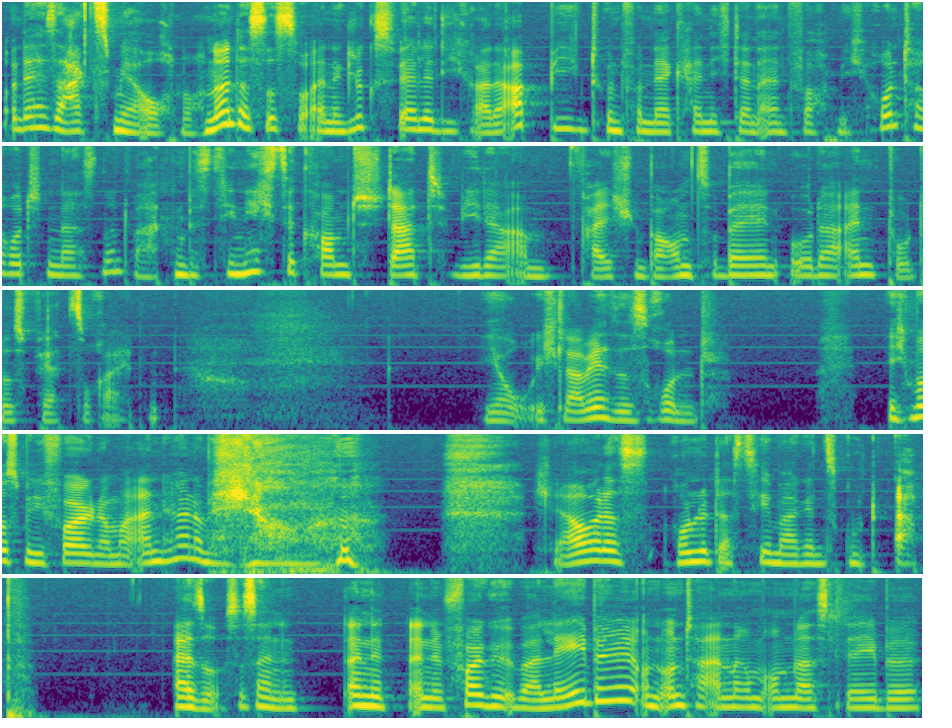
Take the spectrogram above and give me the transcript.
Und er sagt es mir auch noch, ne? Das ist so eine Glückswelle, die gerade abbiegt und von der kann ich dann einfach mich runterrutschen lassen und warten, bis die nächste kommt, statt wieder am falschen Baum zu bellen oder ein totes Pferd zu reiten. Jo, ich glaube, jetzt ist rund. Ich muss mir die Folge nochmal anhören, aber ich glaube, ich glaube, das rundet das Thema ganz gut ab. Also, es ist eine, eine, eine Folge über Label und unter anderem um das Label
